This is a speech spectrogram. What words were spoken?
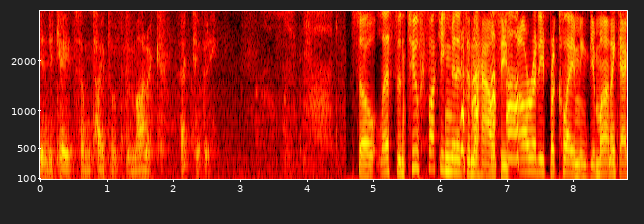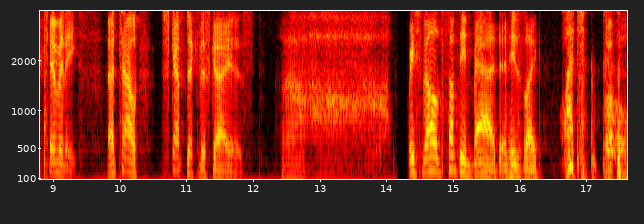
indicate some type of demonic activity. Oh my god. so, less than two fucking minutes in the house, he's already proclaiming demonic activity. That's how skeptic this guy is. We smelled something bad, and he's like, "What? Uh oh.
